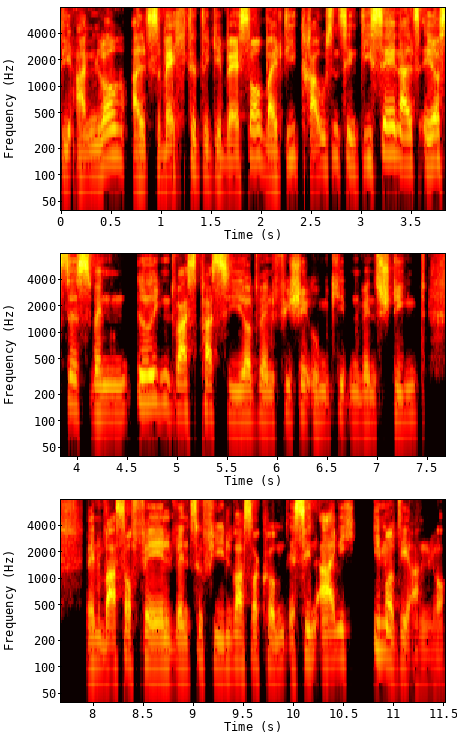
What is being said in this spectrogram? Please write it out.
die Angler als Wächter der Gewässer, weil die draußen sind, die sehen als erstes, wenn irgendwas passiert, wenn Fische umkippen, wenn es stinkt, wenn Wasser fehlt, wenn zu viel Wasser kommt. Es sind eigentlich immer die Angler.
